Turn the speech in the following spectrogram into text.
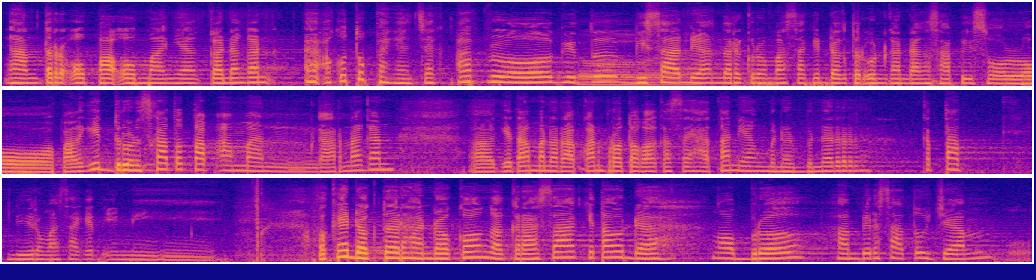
nganter opa omanya kadang kan eh aku tuh pengen check up loh gitu oh. bisa diantar ke rumah sakit dokter Un Kandang Sapi Solo apalagi Drunska tetap aman karena kan uh, kita menerapkan protokol kesehatan yang benar-benar ketat di rumah sakit ini. Oke dokter Handoko nggak kerasa kita udah ngobrol hampir satu jam. Oh,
